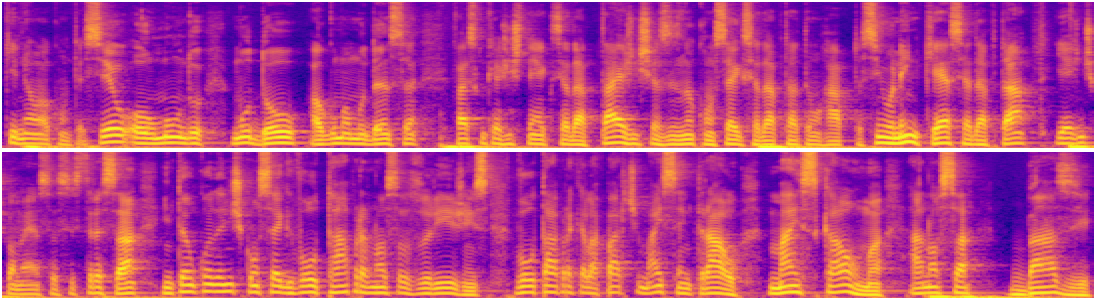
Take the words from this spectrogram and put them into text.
que não aconteceu, ou o mundo mudou, alguma mudança faz com que a gente tenha que se adaptar, e a gente às vezes não consegue se adaptar tão rápido assim, ou nem quer se adaptar, e a gente começa a se estressar. Então, quando a gente consegue voltar para nossas origens, voltar para aquela parte mais central, mais calma, a nossa base,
